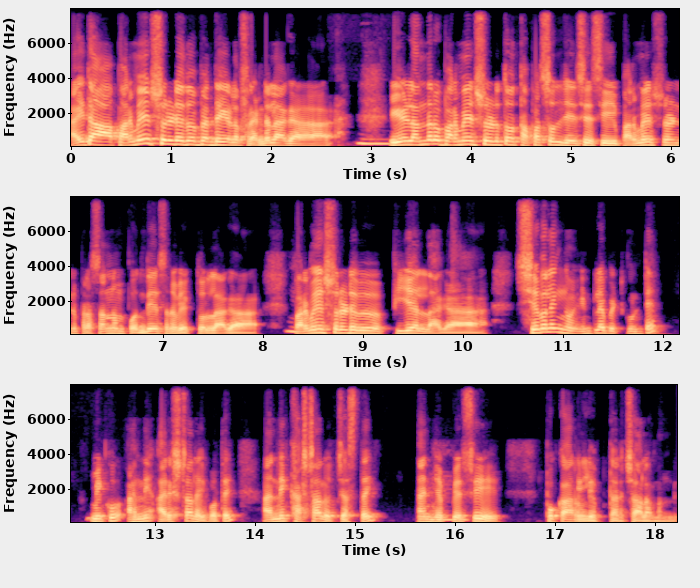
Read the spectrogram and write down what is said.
అయితే ఆ పరమేశ్వరుడు ఏదో పెద్ద వీళ్ళ ఫ్రెండ్ లాగా వీళ్ళందరూ పరమేశ్వరుడితో తపస్సులు చేసేసి పరమేశ్వరుడిని ప్రసన్నం పొందేసిన వ్యక్తుల్లాగా పరమేశ్వరుడు పిఎల్ లాగా శివలింగం ఇంట్లో పెట్టుకుంటే మీకు అన్ని అరిష్టాలు అయిపోతాయి అన్ని కష్టాలు వచ్చేస్తాయి అని చెప్పేసి పుకార్లు చెప్తారు చాలామంది.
